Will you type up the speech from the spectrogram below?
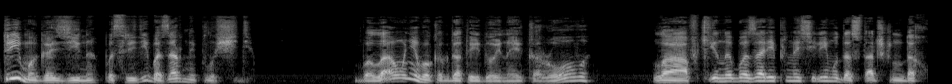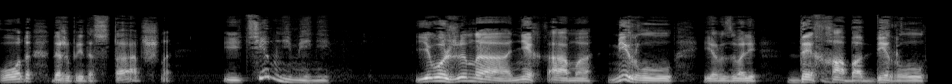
три магазина посреди базарной площади. Была у него когда-то и дойная корова. Лавки на базаре приносили ему достаточно дохода, даже предостаточно. И тем не менее, его жена Нехама Мирл, ее называли Дехаба Бирл,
